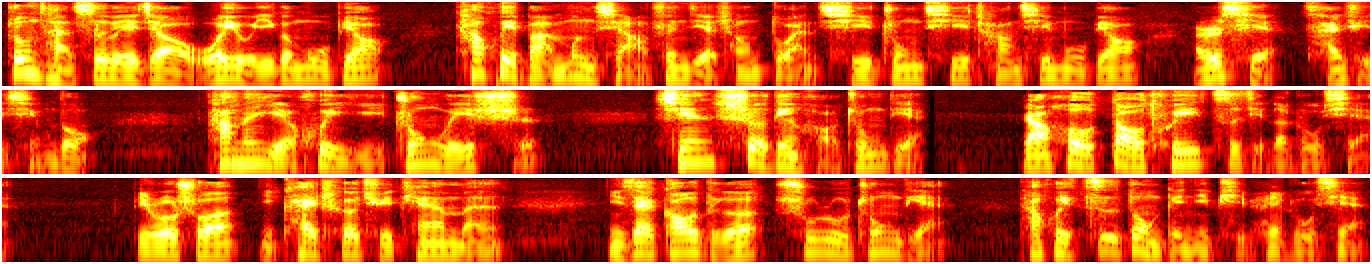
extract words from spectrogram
中产思维叫我有一个目标，他会把梦想分解成短期、中期、长期目标，而且采取行动。他们也会以终为始，先设定好终点，然后倒推自己的路线。比如说，你开车去天安门。你在高德输入终点，它会自动给你匹配路线。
